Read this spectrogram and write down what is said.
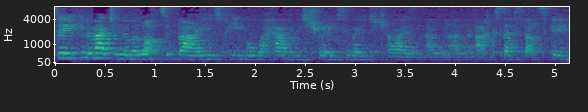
so you can imagine there were lots of barriers people were having straight away to try and, and access that scheme.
